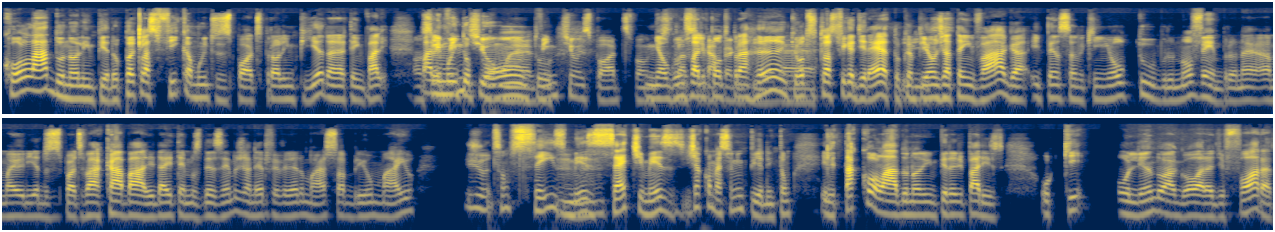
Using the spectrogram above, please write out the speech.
colado na Olimpíada. O PAN classifica muitos esportes pra Olimpíada, né, tem vale, vale muito 21, ponto. É, 21 esportes vão Em alguns vale ponto pra, pra ranking, é. outros classifica direto, o campeão Isso. já tem vaga, e pensando que em outubro, novembro, né, a maioria dos esportes vai acabar. E daí temos dezembro, janeiro, fevereiro, março, abril, maio, junho. São seis uhum. meses, sete meses e já começa a Olimpíada. Então, ele tá colado na Olimpíada de Paris. O que, olhando agora de fora,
